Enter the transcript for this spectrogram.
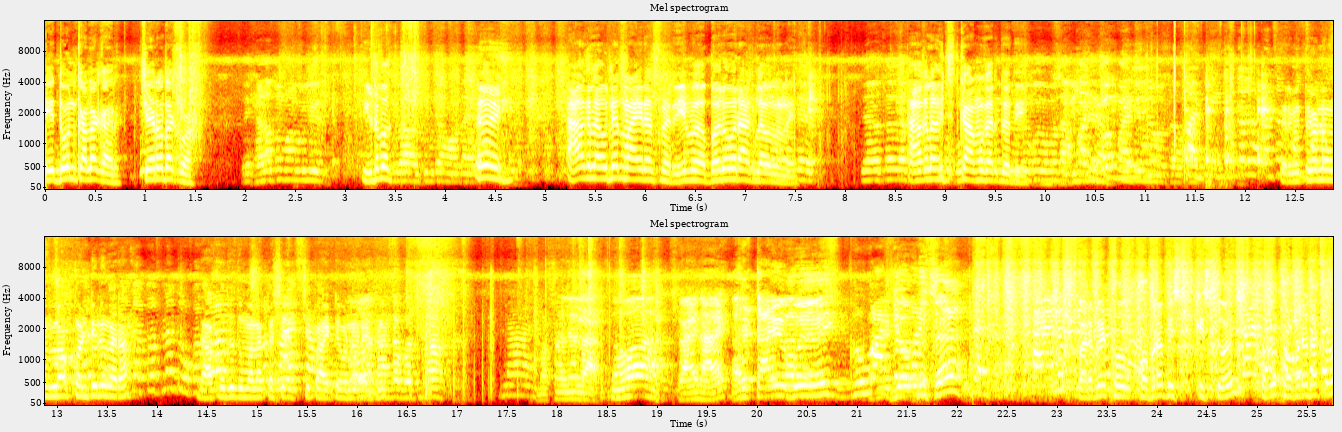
हे दोन कलाकार. चेहरा दाखवा. इकडे बघ. ए आग लावण्यात माहीर असणार. हे बघा बरोबर आग लावलं नाही. आग लावायची कामं करतात ते. तर मित्रांनो ब्लॉग कंटिन्यू करा. दाखवतो तुम्हाला कशी आजची पार्टी होणार आहे. मसाल्याला. काय नाही? अरे काय एवढीच परबे खो खोबरा पिस किसतोय? खोबरं दाखव.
